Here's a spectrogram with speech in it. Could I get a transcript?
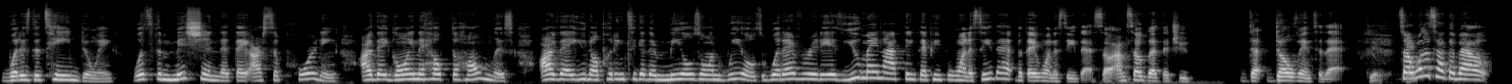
What is the team doing? What's the mission that they are supporting? Are they going to help the homeless? Are they, you know, putting together meals on wheels? Whatever it is, you may not think that people want to see that, but they want to see that. So I'm so glad that you d- dove into that. Good. So I want to talk about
